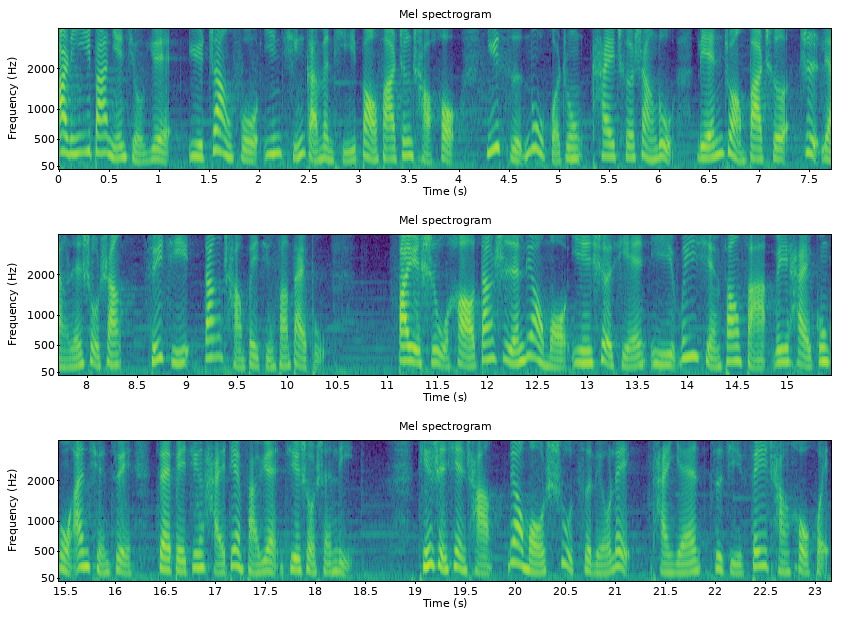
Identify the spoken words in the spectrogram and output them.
二零一八年九月，与丈夫因情感问题爆发争吵后，女子怒火中开车上路，连撞八车，致两人受伤，随即当场被警方逮捕。八月十五号，当事人廖某因涉嫌以危险方法危害公共安全罪，在北京海淀法院接受审理。庭审现场，廖某数次流泪，坦言自己非常后悔。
